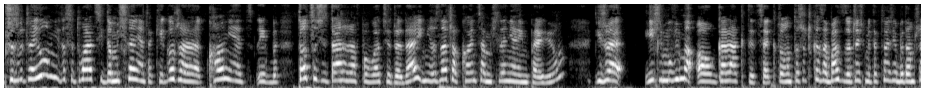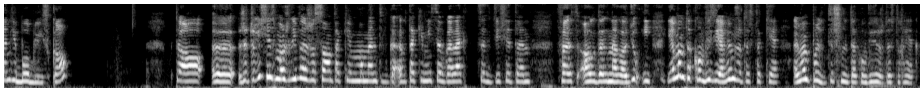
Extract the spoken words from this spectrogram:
przyzwyczaiło mnie do sytuacji, do myślenia takiego, że koniec, jakby to, co się zdarza w powrocie Jedi nie oznacza końca myślenia Imperium i że jeśli mówimy o galaktyce, którą troszeczkę za bardzo zaczęliśmy traktować, jakby tam wszędzie było blisko, to y, rzeczywiście jest możliwe, że są takie momenty, w takie miejsca w galaktyce, gdzie się ten First Order narodził i ja mam taką wizję, ja wiem, że to jest takie, ale mam polityczną taką wizję, że to jest trochę jak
